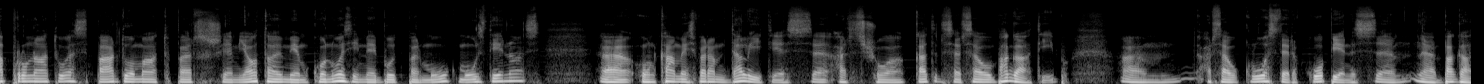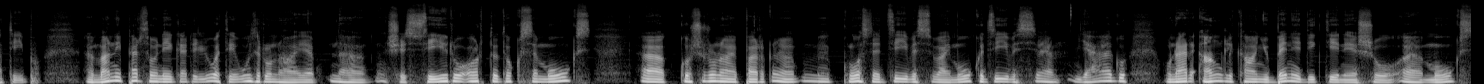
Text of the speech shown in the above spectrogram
aprunātos, pārdomātu par šiem jautājumiem, ko nozīmē būt par mūku mūsdienās, uh, un kā mēs varam dalīties uh, ar šo, katrs ar savu bagātību, um, ar savu klostera kopienas uh, bagātību. Mani personīgi arī ļoti uzrunāja šis sīru ortodoksa mūks, kurš runāja par klosteru dzīves vai mūka dzīves jēgu, un arī anglikāņu benediktīniešu mūks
